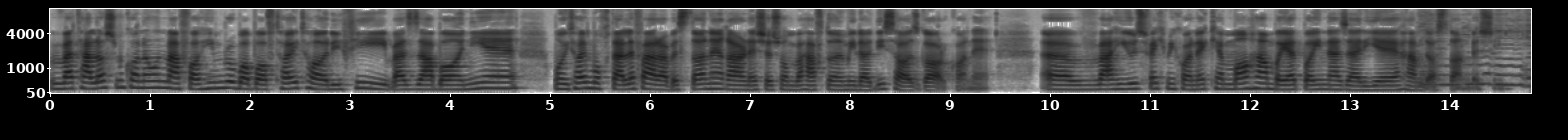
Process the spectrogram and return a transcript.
و تلاش می‌کنه اون مفاهیم رو با بافتهای تاریخی و زبانی محیط های مختلف عربستان قرن ششم و هفتم میلادی سازگار کنه و هیوز فکر می‌کنه که ما هم باید با این نظریه همداستان بشیم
